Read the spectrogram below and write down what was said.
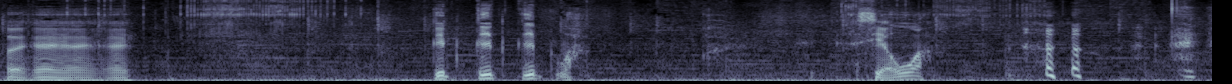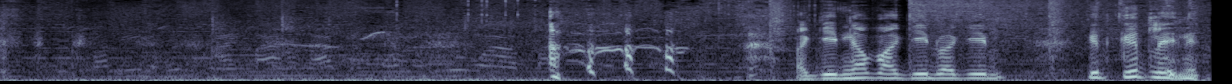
เฮ้ยเฮ้ยเฮ้ยเฮ้ยกึดกึดกึดว่ะ เสียวว่ะ มากินครับ มากิน มากินกึดกึดเลยเนี่ย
